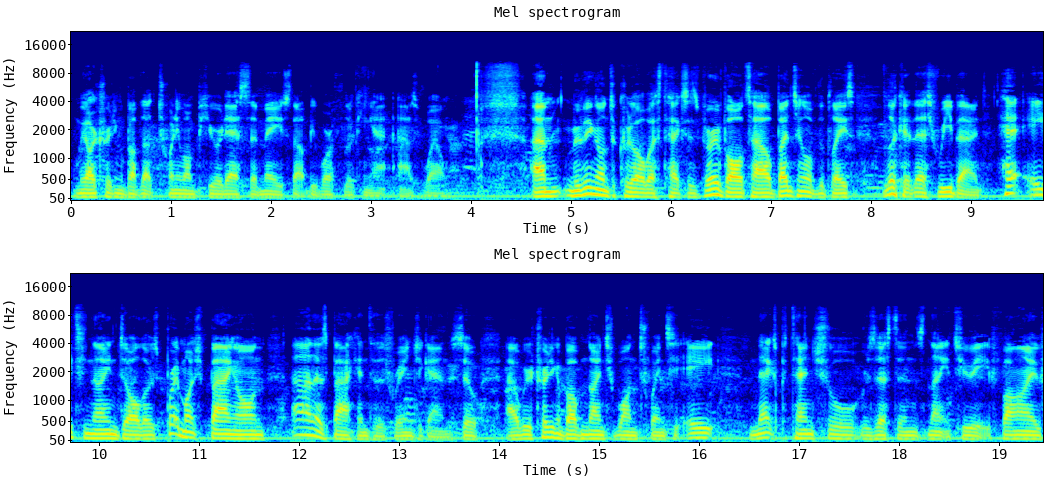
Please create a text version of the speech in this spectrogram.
And we are trading above that 21 period SMA, so that would be worth looking at as well. Um, moving on to crude oil West Texas, very volatile, bouncing all over the place. Look at this rebound, hit $89, pretty much bang on, and it's back into this range again. So uh, we are trading above 91.28. Next potential resistance 92.85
